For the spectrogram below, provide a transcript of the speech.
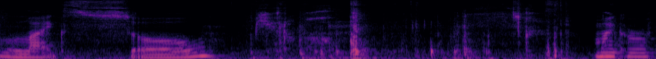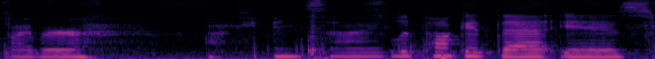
Like so. Beautiful. Microfiber on the inside. Lip pocket that is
